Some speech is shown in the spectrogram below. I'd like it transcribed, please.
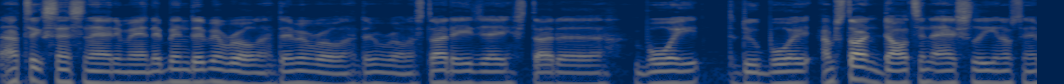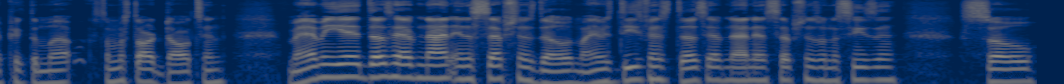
I'll take Cincinnati, man. They've been they've been rolling. They've been rolling. They've been rolling. Start AJ, start uh Boyd, to do Boyd. I'm starting Dalton actually, you know what I'm saying? Pick them up. So I'm gonna start Dalton. Miami yeah, does have nine interceptions though. Miami's defense does have nine interceptions on the season. So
